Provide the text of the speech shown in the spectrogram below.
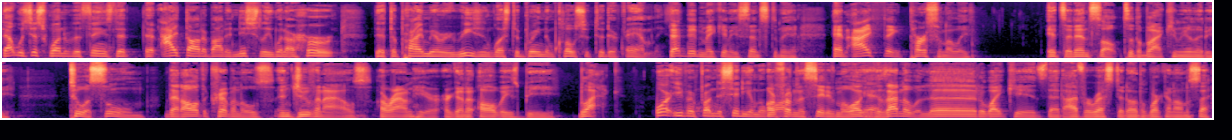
that was just one of the things that that I thought about initially when I heard that the primary reason was to bring them closer to their families. That didn't make any sense to me. And I think personally, it's an insult to the black community to assume that all the criminals and juveniles around here are going to always be black Or even from the city of Milwaukee. or from the city of Milwaukee Yeah. because I know a lot of white kids that I've arrested on working on the side.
